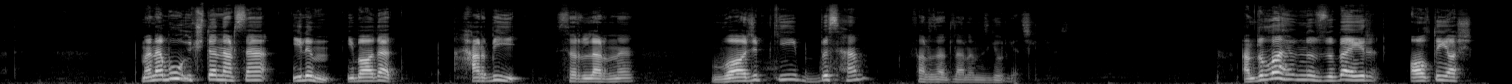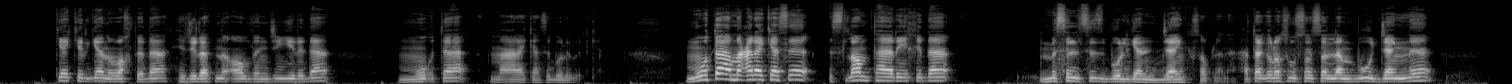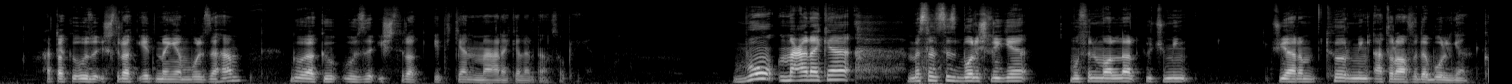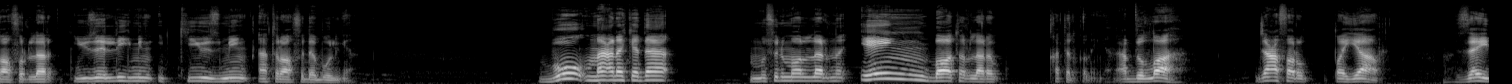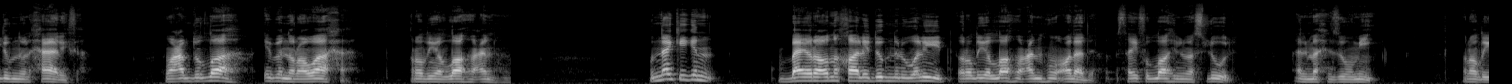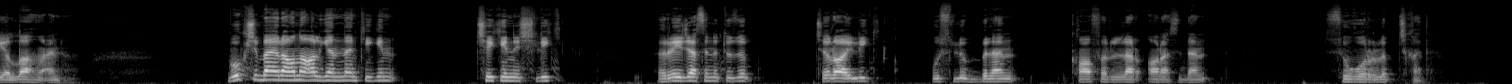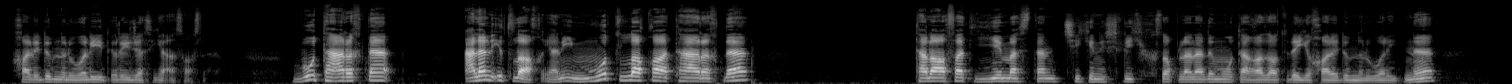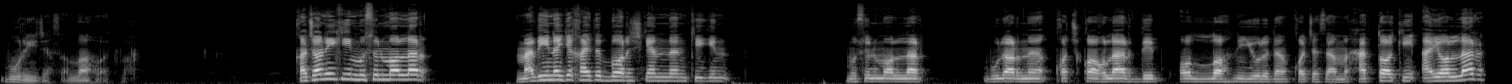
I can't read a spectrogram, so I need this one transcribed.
Mana bu 3 ta narsa ilm, ibodat, harbiy sirlarni vojibki biz ham farzandlarimizga o'rgatishligimiz. Abdulloh ibn Zubayr 6 yoshga kirgan vaqtida hijratni 6-yilida Mu'ta ma'rakasi bo'lib o'tgan. Mu'ta ma'rakasi islom tarixida mislsiz bo'lgan jang hisoblanadi. Hattoki Rasululloh sollallohu alayhi vasallam bu jangni hattoki o'zi ishtirok etmagan bo'lsa ham, go'yoki o'zi ishtirok etgan ma'rakalardan hisoblangan. Bu ma'raka mislsiz bo'lishligi musulmonlar 3000 3.5 4000 atrofida bo'lgan. Kofirlar 150 ming 200 ming atrofida bo'lgan. Bu ma'rakada musulmonlarni eng botirlari qatl qilingan. Abdullah, Ja'far al-Tayyar, Zayd ibn al-Haritha va Abdullah ibn Rawaha radhiyallohu anhu. Undan keyin bayroqni Khalid ibn al-Walid radhiyallohu anhu oladi. Sayfulloh al-Maslul al-Mahzumi radhiyallohu anhu. Bu kishi bayroqni olgandan keyin chekinishlik rejasini tuzib chiroylik uslub bilan kofirlar orasidan sug'urilib chiqadi. Khalid ibn al-Walid rejasiga asoslanib. Bu tarixda alal itloq, ya'ni mutlaqo tarixda talofat yemasdan chekinishlik hisoblanadi mutag'azotidagi Khalid ibn al-Walidni bu rejasi. Allohu akbar. Qachoniki musulmonlar Madinaga qaytib borishgandan keyin musulmonlar bularni qochqoqlar deb Allohning yo'lidan qochasanmi? Hattoki ayollar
